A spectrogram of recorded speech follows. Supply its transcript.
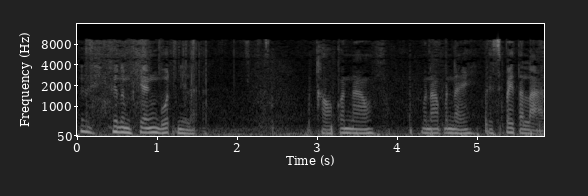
เอ้ยคือน้ำแข็งบดนี่แหละ เขาก็หนาวมันาวปันไหนแต่ไปตลาด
